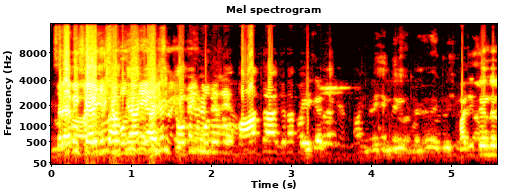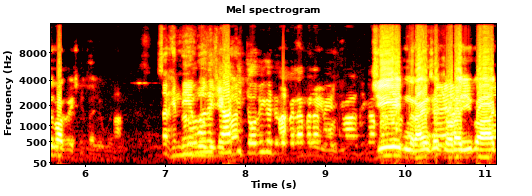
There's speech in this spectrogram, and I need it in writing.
ਸਰ ਇਹ ਵੀ ਕਿਹਾ ਜੀ ਸ਼ਬਦ ਜੀ 24 ਘੰਟੇ ਤੋਂ ਬਾਅਦ ਦਾ ਜਿਹੜਾ ਪੇਸ਼ ਕੀਤਾ ਹਾਂਜੀ ਤਿੰਨ ਦਿਨ ਬਾਅਦ ਪੇਸ਼ ਕੀਤਾ ਜਾਊਗਾ सर हिंदी में बोल दीजिए कि 24 घंटे पहला पहला पेश करना सीगा जी नारायण सिंह चौड़ा जी को आज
